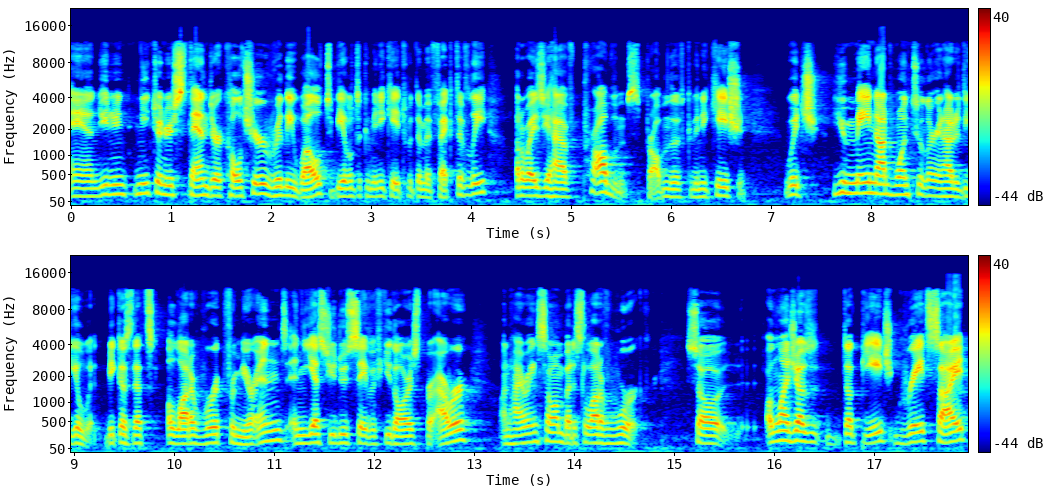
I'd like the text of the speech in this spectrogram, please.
And you need to understand their culture really well to be able to communicate with them effectively. Otherwise, you have problems, problems of communication which you may not want to learn how to deal with because that's a lot of work from your end. And yes, you do save a few dollars per hour on hiring someone, but it's a lot of work. So onlinejobs.ph, great site,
